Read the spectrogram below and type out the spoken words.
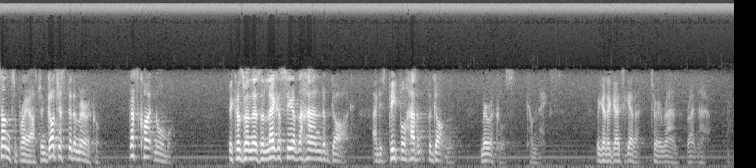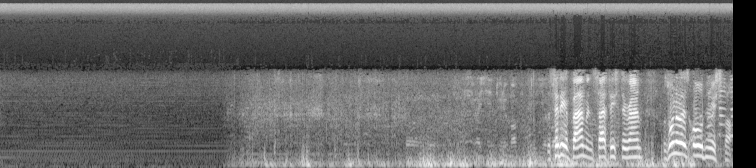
son to pray after him. God just did a miracle. That's quite normal. Because when there's a legacy of the hand of God and his people haven't forgotten, miracles come next. We're going to go together to Iran right now. The city of Bam in southeast Iran was one of those ordinary spots.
